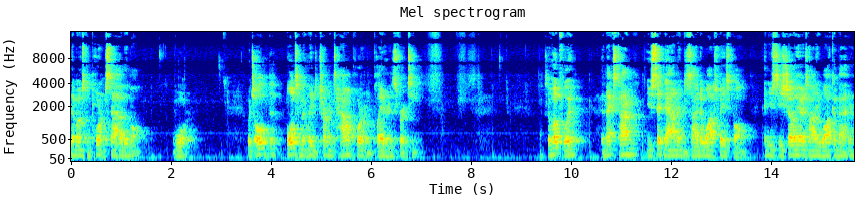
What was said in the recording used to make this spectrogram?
the most important stat of them all, WAR, which ultimately determines how important a player is for a team. So hopefully, The next time you sit down and decide to watch baseball and you see Shohei Ohtani walk a batter,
